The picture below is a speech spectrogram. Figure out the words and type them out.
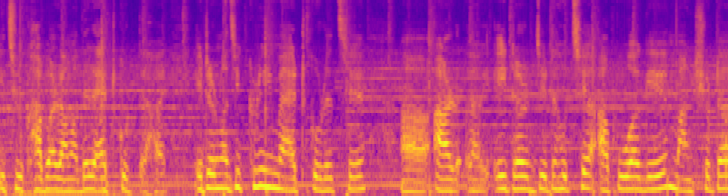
কিছু খাবার আমাদের অ্যাড করতে হয়। এটার মাঝে ক্রিম অ্যাড করেছে। আর এইটার যেটা হচ্ছে আপু আগে মাংসটা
